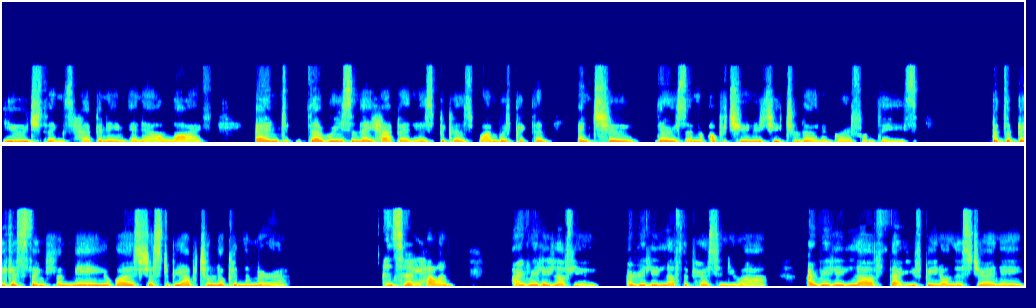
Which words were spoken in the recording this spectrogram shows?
huge things happening in our life. And the reason they happen is because one, we've picked them, and two, there's an opportunity to learn and grow from these. But the biggest thing for me was just to be able to look in the mirror and say, Helen, I really love you. I mm. really love the person you are. I really love that you've been on this journey.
